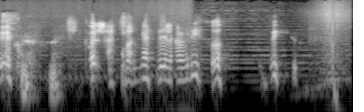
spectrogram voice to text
con las mangas del abrigo.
